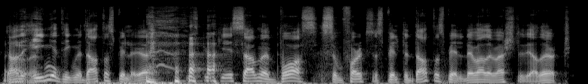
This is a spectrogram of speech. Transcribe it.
Det hadde ingenting med dataspill å gjøre. De skulle ikke i samme bås som folk som spilte dataspill. Det var det verste de hadde hørt.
